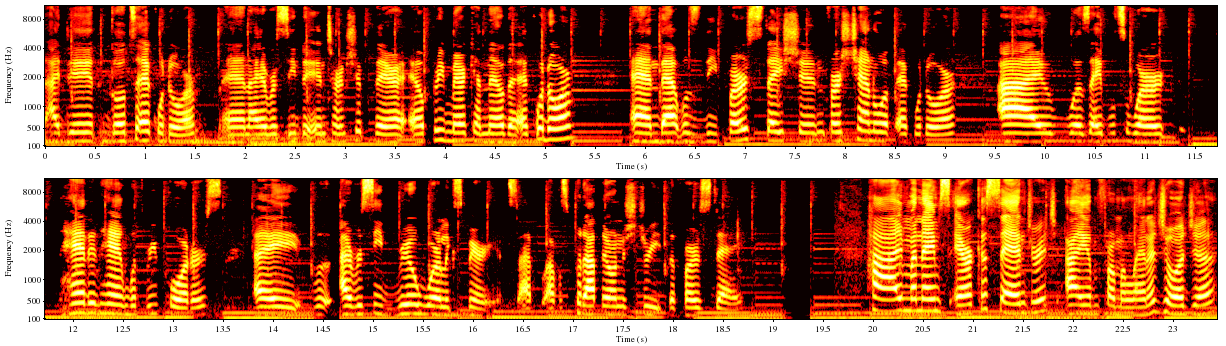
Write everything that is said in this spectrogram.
I did go to Ecuador and I received an internship there, El Primer Canal de Ecuador. And that was the first station, first channel of Ecuador. I was able to work hand in hand with reporters. I, I received real world experience. I, I was put out there on the street the first day. Hi, my name's Eryka Sandridge. I am from Atlanta, Georgia.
